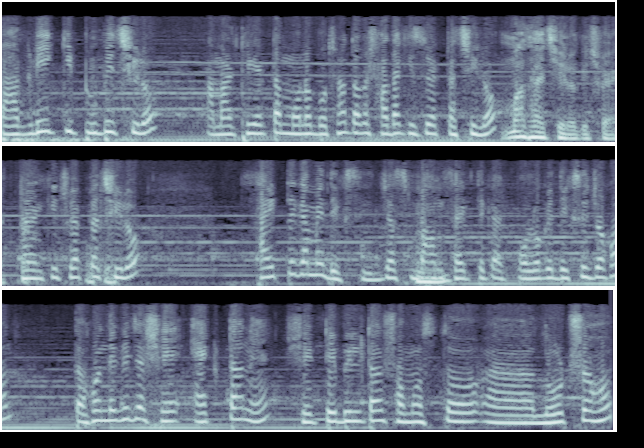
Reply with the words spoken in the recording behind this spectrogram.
পাগড়ি কি টুপি ছিল আমার ঠিক একটা মনে পড়ছে না তবে সাদা কিছু একটা ছিল। মাথায় ছিল কিছু একটা। হ্যাঁ কিছু একটা ছিল। সাইড থেকে আমি দেখছি জাস্ট বাম সাইড থেকে এক পলকে দেখছি যখন। তখন দেখি যে সে এক টানে সে টেবিলটা সমস্ত লোড সহ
